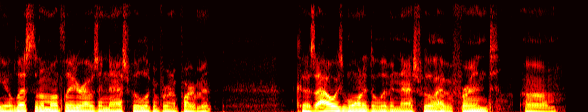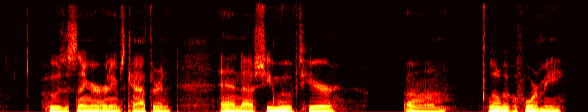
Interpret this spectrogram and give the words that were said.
you know, less than a month later, I was in Nashville looking for an apartment because I always wanted to live in Nashville. I have a friend um, who's a singer. Her name's Catherine, and uh, she moved here um, a little bit before me,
